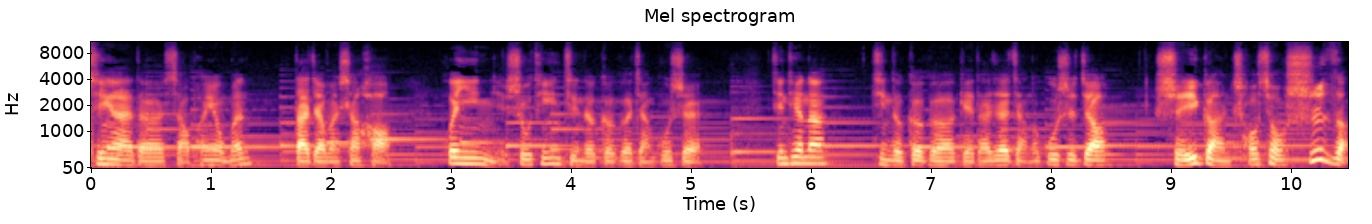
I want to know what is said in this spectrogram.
亲爱的小朋友们，大家晚上好！欢迎你收听金德哥哥讲故事。今天呢，金德哥哥给大家讲的故事叫《谁敢嘲笑狮子》。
